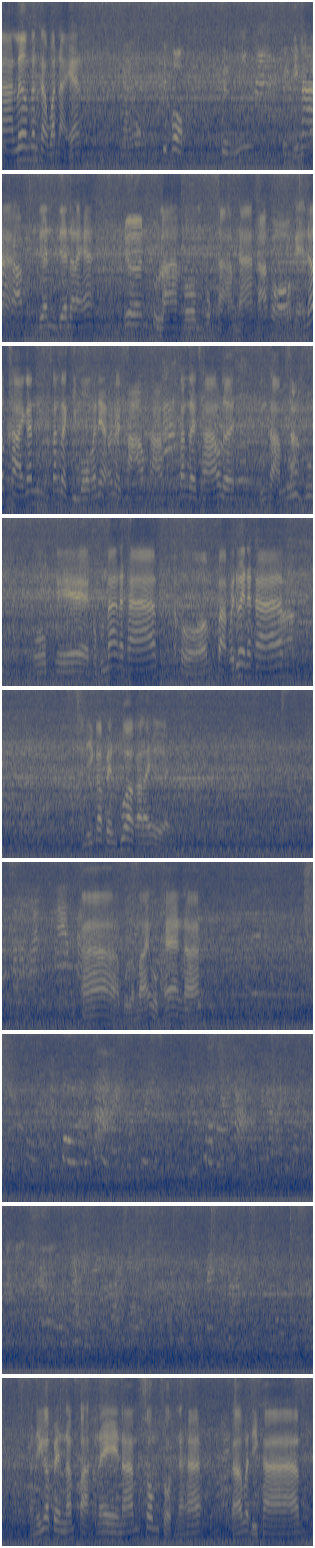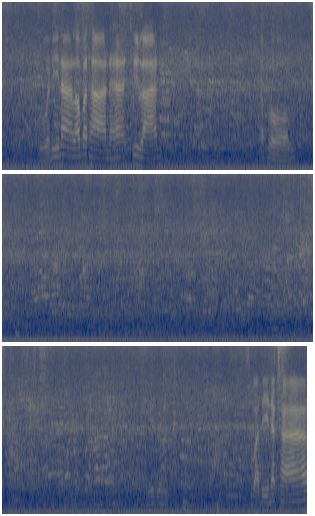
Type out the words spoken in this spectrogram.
งานเริ่มตั้งแต่วันไหนฮะำงาน16 ถึงถึงที่ห้าครับ เดือนเดือนอะไรฮะเดือนตุลาคม63นะครับผมโอเคแล้วขายกันตั้งแต่กี่โมงคะเนี่ยตั้งแต่เช้าครับตั้งแต่เช้าเลยถึง3ทุ่สามมทุ่ม โอเค ขอบคุณมากนะครับ ครับผม ฝากไปด้วยนะครับ อันนี้ก็เป็นพวกอะไรเอ่ย อ่า ผลไม้อบแห้งนะ อันนี้ก็เป็นน้ำปะในน้ำส้มสดนะฮะ ครับสวัสดีครับโห วันนี้น่ารับประทานนะฮะ ชื่อร้าน ครับผม นี่เป็นสวัสดีนะครับ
